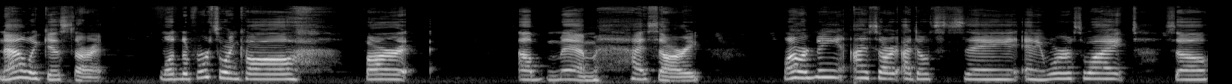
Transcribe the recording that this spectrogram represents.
Now we get started. Well, the first one called for a mem. Hi, sorry. One more thing, I sorry I don't say any words white, so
